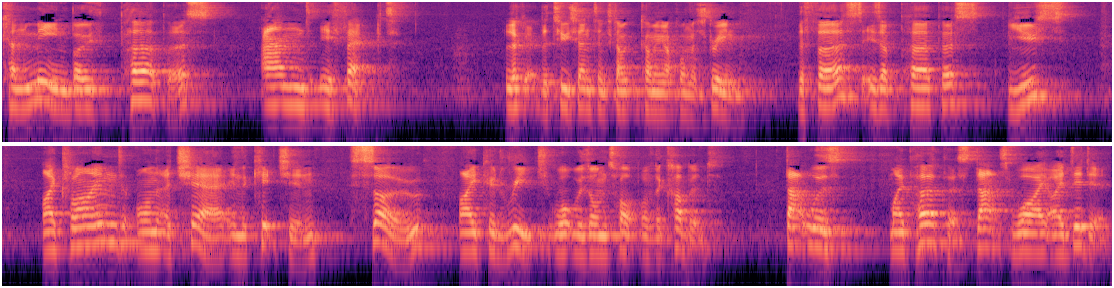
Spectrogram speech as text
can mean both purpose and effect. Look at the two sentences com- coming up on the screen. The first is a purpose use. I climbed on a chair in the kitchen so I could reach what was on top of the cupboard. That was my purpose. That's why I did it.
